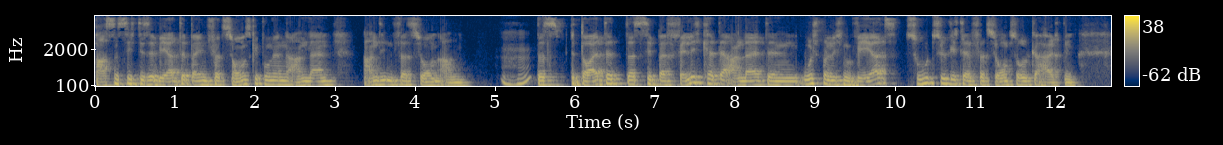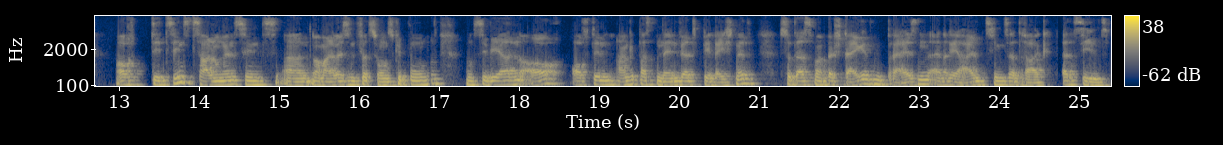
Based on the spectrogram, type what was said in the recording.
passen sich diese Werte bei inflationsgebundenen Anleihen an die Inflation an. Mhm. Das bedeutet, dass Sie bei Fälligkeit der Anleihe den ursprünglichen Wert zuzüglich der Inflation zurückerhalten. Auch die Zinszahlungen sind äh, normalerweise inflationsgebunden und sie werden auch auf den angepassten Nennwert berechnet, sodass man bei steigenden Preisen einen realen Zinsertrag erzielt.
